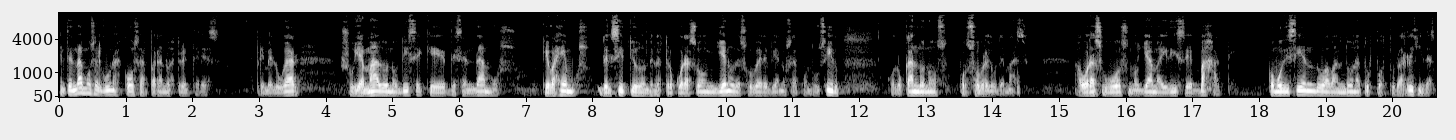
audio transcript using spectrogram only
Entendamos algunas cosas para nuestro interés primer lugar, su llamado nos dice que descendamos, que bajemos del sitio donde nuestro corazón lleno de soberbia nos ha conducido, colocándonos por sobre los demás. Ahora su voz nos llama y dice, bájate, como diciendo, abandona tus posturas rígidas,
